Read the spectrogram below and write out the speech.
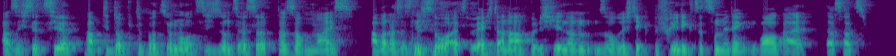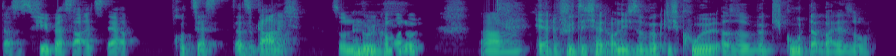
Also ich sitze hier, habe die doppelte Portion Oats, die ich sonst esse. Das ist auch nice. Aber das ist nicht so, als wäre ich danach, würde ich hier dann so richtig befriedigt sitzen und mir denken, wow, geil, das, hat, das ist viel besser als der Prozess. Also gar nicht. So 0,0. Mhm. Ähm, ja, du fühlst dich halt auch nicht so wirklich cool, also wirklich gut dabei so.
